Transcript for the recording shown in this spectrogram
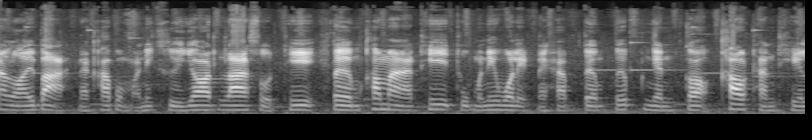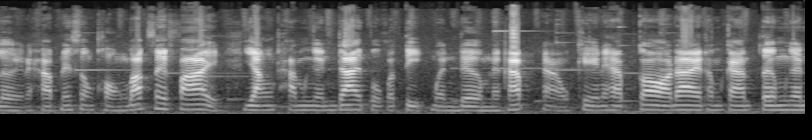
500 บาทนะครับ ผม อันนี้คือยอดล่าสุดที่เติมเข้ามาที่ t ูมัน y Wallet นะครับ เติมปุ๊บเงินก็เข้าทันทีเลยนะครับ ในส่วนของบัคไซไฟยังทำเงินได้ปกติเหมือนเดิมนะครับอ่าโอเคนะครับ ก็ได้ทำการเติมเงิน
